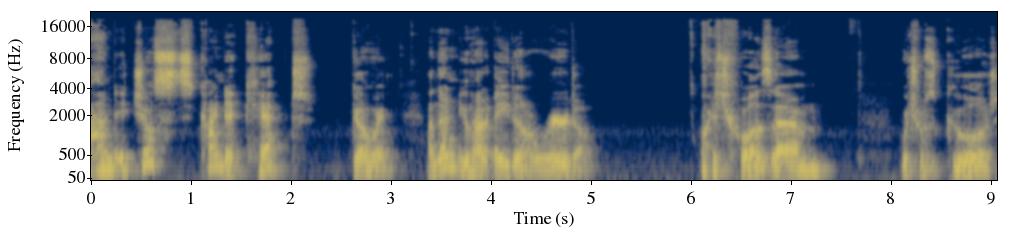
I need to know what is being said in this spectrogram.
And it just kind of kept going. And then you had Aodhán Ó Ríordáin, which was um, which was good.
